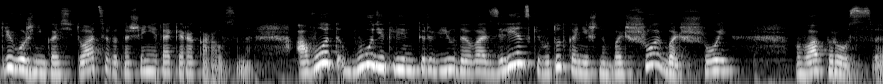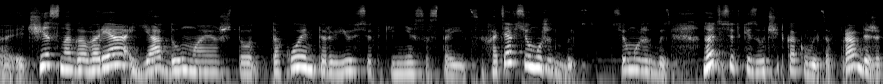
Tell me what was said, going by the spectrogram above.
тревожненькая ситуация в отношении Такера Карлсона. А вот будет ли интервью давать Зеленский, вот тут, конечно, большой-большой вопрос. Честно говоря, я думаю, что такое интервью все-таки не состоится. Хотя все может быть. Все может быть. Но это все-таки звучит как вызов, правда же?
